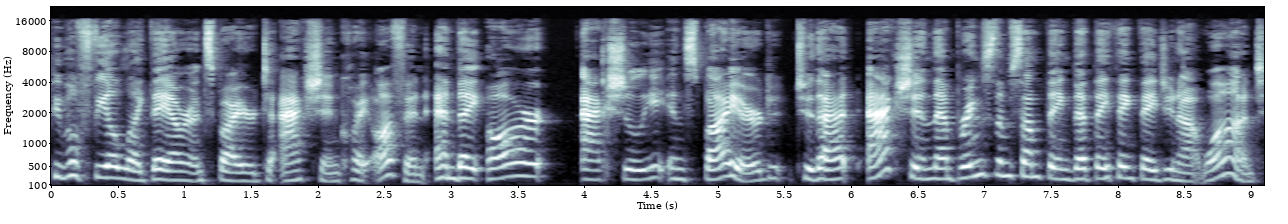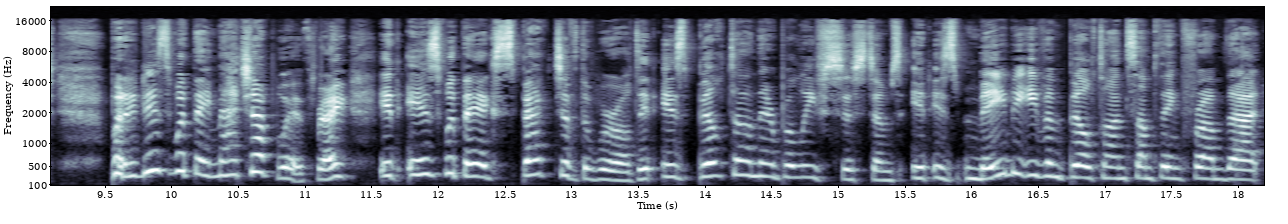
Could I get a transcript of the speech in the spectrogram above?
people feel like they are inspired to action quite often, and they are actually inspired to that action that brings them something that they think they do not want. But it is what they match up with, right? It is what they expect of the world. It is built on their belief systems. It is maybe even built on something from that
